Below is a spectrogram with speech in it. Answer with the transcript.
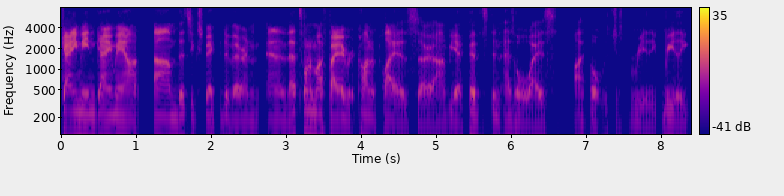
game in, game out, um, that's expected of her. And and that's one of my favorite kind of players. So um yeah, Featherston as always, I thought was just really, really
